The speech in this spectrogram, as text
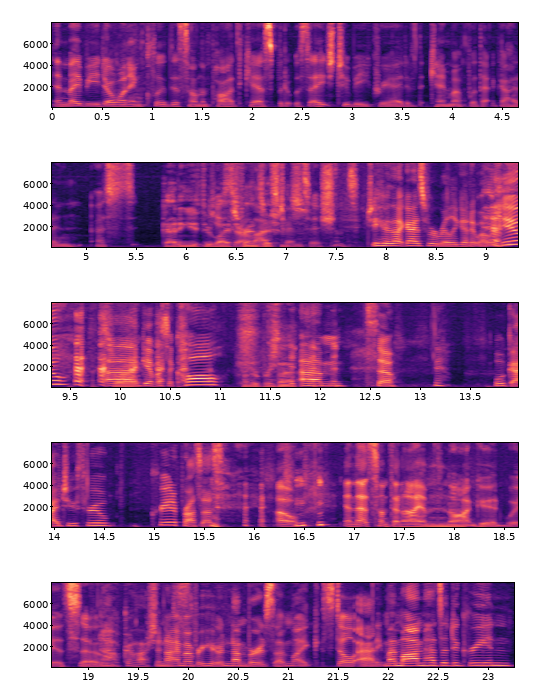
and maybe you don't want to include this on the podcast, but it was H2B Creative that came up with that guiding us Guiding you through life's our life transitions. transitions. Did you hear that, guys? We're really good at what we do. uh, right. Give us a call. 100%. Um, so, yeah, we'll guide you through creative process. Oh, and that's something I am not good with. So Oh gosh, and I'm over here with numbers. I'm like still adding. My mom has a degree in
